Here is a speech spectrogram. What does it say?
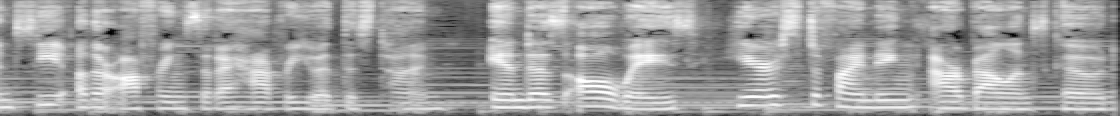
and see other offerings that I have for you at this time. And as always, here's to finding our balance code.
